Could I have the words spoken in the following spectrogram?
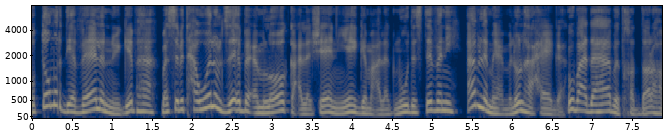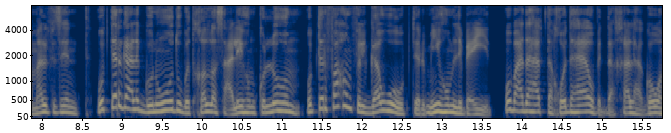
وبتأمر ديافال إنه يجيب بتراقبها بس بتحوله لذئب عملاق علشان يهجم على جنود ستيفاني قبل ما يعملوا لها حاجة وبعدها بتخدرها مالفيسنت وبترجع للجنود وبتخلص عليهم كلهم وبترفعهم في الجو وبترميهم لبعيد. وبعدها بتاخدها وبتدخلها جوه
